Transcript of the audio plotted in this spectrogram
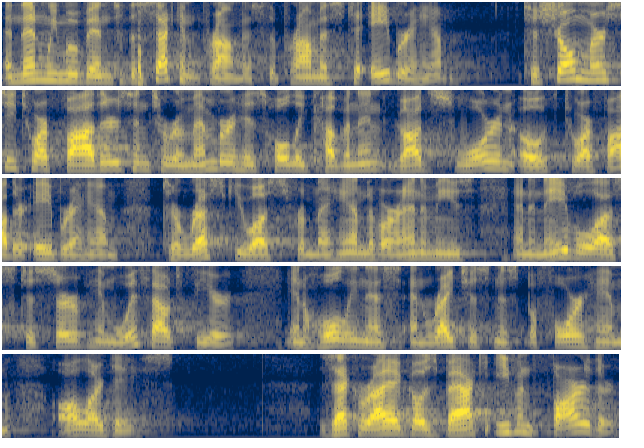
And then we move into the second promise, the promise to Abraham. To show mercy to our fathers and to remember his holy covenant, God swore an oath to our father Abraham to rescue us from the hand of our enemies and enable us to serve him without fear in holiness and righteousness before him all our days. Zechariah goes back even farther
